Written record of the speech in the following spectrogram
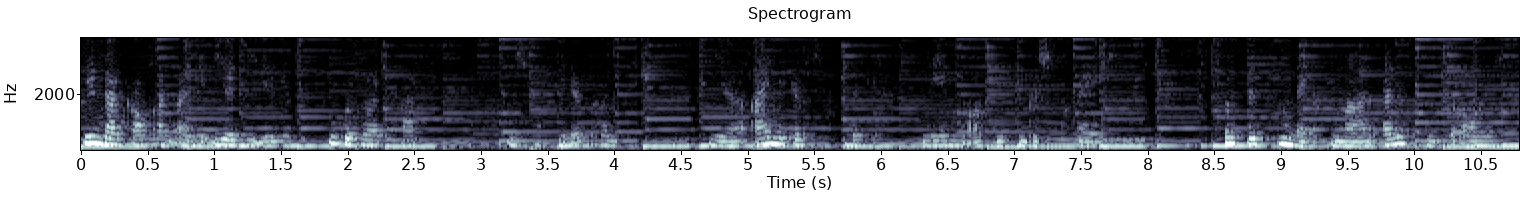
Vielen Dank auch an alle ihr, die ihr jetzt zugehört habt. Ich hoffe, ihr könnt hier einiges mitnehmen aus diesem Gespräch. Und bis zum nächsten Mal. Alles Gute euch.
